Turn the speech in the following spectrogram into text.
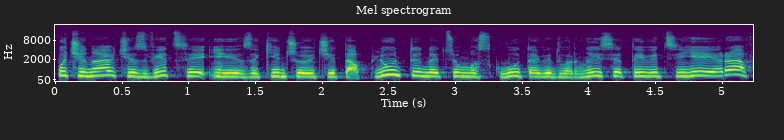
починаючи звідси і закінчуючи та плюнь ти на цю Москву та відвернися ти від цієї РФ.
